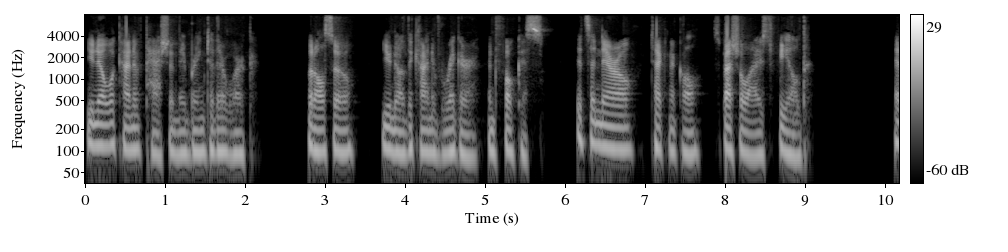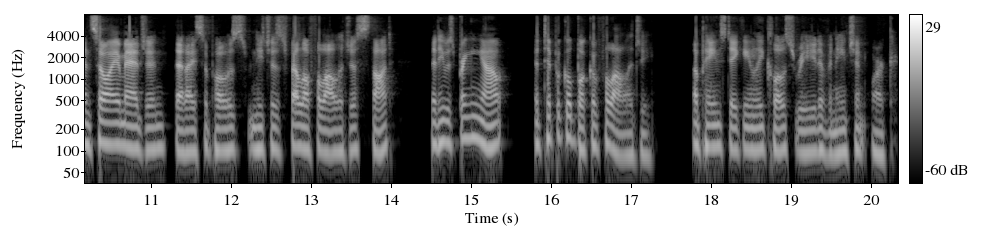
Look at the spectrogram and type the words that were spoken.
you know what kind of passion they bring to their work. But also, you know the kind of rigor and focus. It's a narrow, technical, specialized field. And so I imagine that I suppose Nietzsche's fellow philologists thought that he was bringing out a typical book of philology, a painstakingly close read of an ancient work.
